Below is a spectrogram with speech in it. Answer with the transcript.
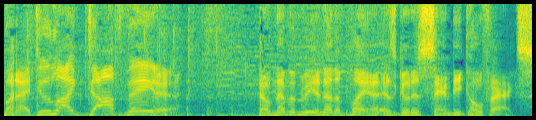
But I do like Darth Vader. There'll never be another player as good as Sandy Koufax.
